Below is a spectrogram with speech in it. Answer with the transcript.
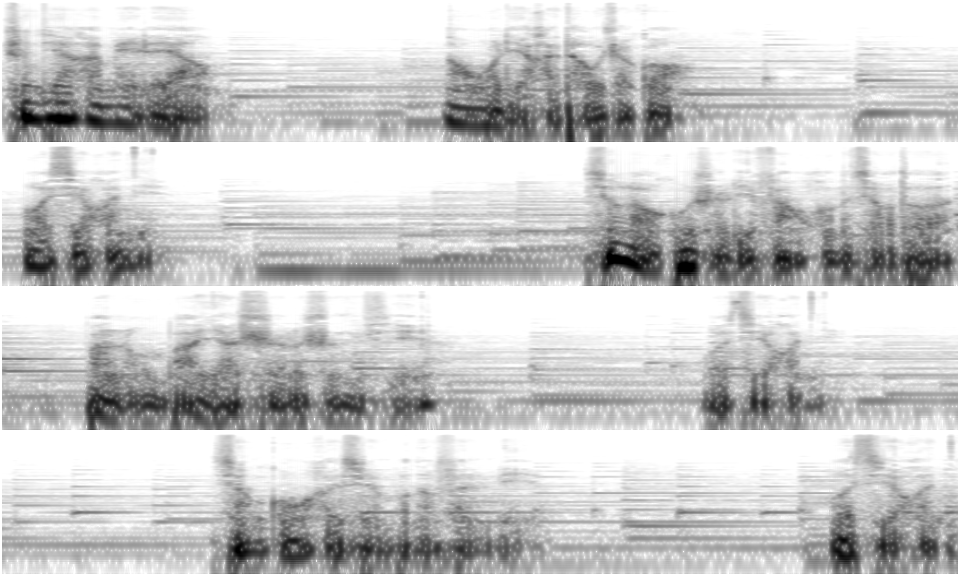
春天还没亮，浓雾里还透着光。我喜欢你。像老故事里泛黄的桥段，半聋半哑失了声息。我喜欢你，像弓和弦不能分离。我喜欢你，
